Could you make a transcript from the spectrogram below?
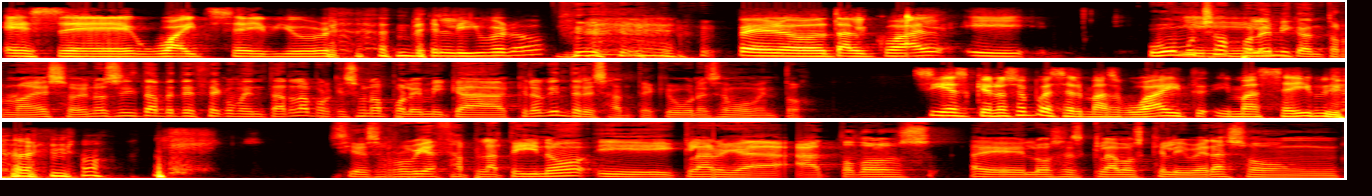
ese white savior del libro, pero tal cual y Hubo mucha polémica en torno a eso, ¿eh? No sé si te apetece comentarla porque es una polémica, creo que interesante, que hubo en ese momento. sí, es que no se puede ser más white y más savior, ¿no? Si es rubiaza platino y claro, ya a todos eh, los esclavos que libera son,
